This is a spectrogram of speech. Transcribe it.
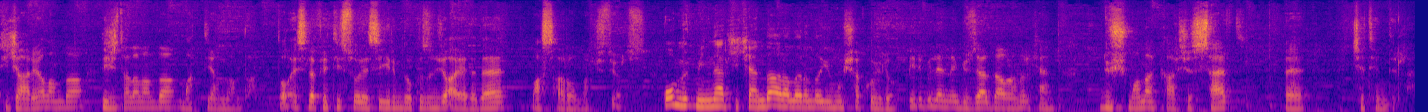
Ticari alanda, dijital alanda, maddi anlamda. Dolayısıyla Fetih Suresi 29. ayette de mazhar olmak istiyoruz. O müminler ki kendi aralarında yumuşak huylu, birbirlerine güzel davranırken düşmana karşı sert ve çetindirler.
